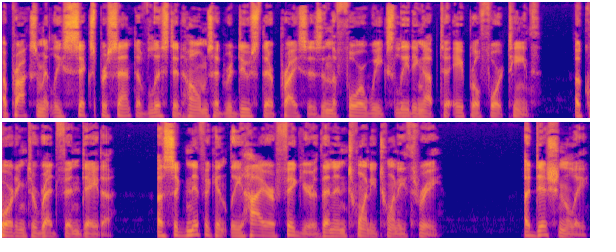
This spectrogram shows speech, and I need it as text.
Approximately 6% of listed homes had reduced their prices in the four weeks leading up to April 14th, according to Redfin data, a significantly higher figure than in 2023. Additionally,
